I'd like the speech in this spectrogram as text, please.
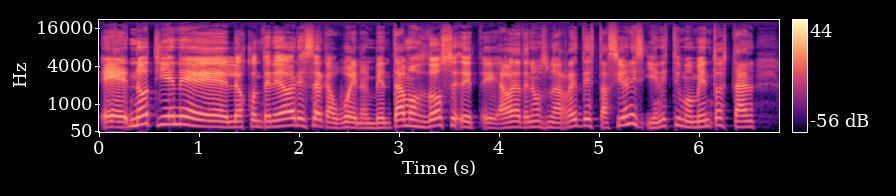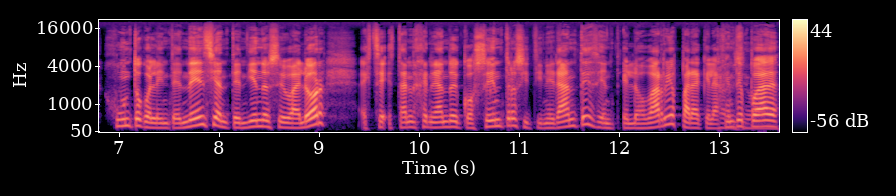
Eh, no tiene los contenedores cerca. Bueno, inventamos dos, eh, ahora tenemos una red de estaciones y en este momento están junto con la Intendencia, entendiendo ese valor, este, están generando ecocentros itinerantes en, los barrios para que la gente pueda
